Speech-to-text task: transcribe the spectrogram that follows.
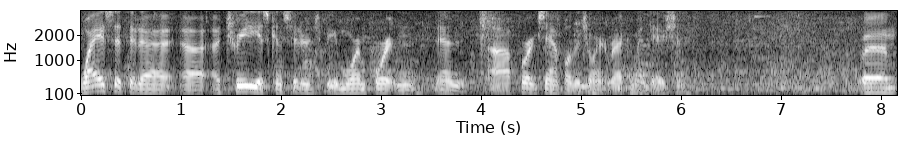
why is it that a, a, a, treaty is considered to be more important than, uh, for example, the joint recommendation? Um,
